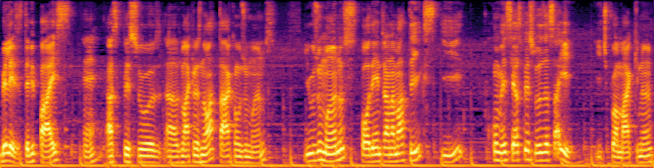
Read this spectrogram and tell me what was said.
Beleza, teve paz, né? As pessoas, as máquinas não atacam os humanos. E os humanos podem entrar na Matrix e convencer as pessoas a sair. E, tipo, a máquina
